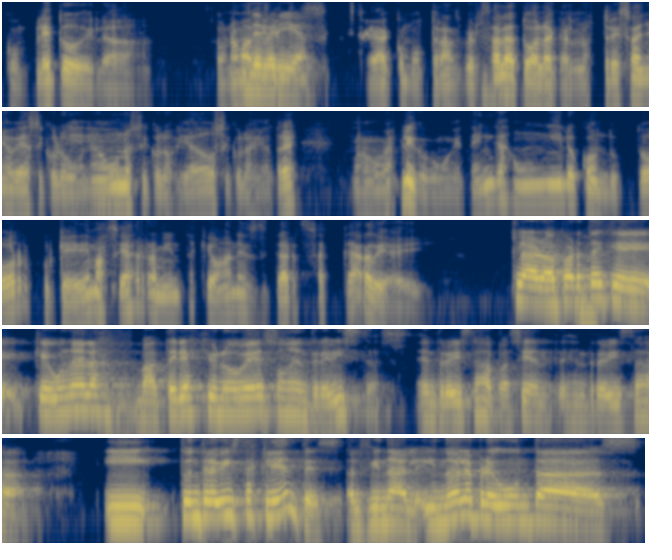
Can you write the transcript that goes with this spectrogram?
completo de la... una materia que sea como transversal a toda la carrera. Los tres años vea psicología 1, psicología 2, psicología 3. Bueno, me explico, como que tengas un hilo conductor, porque hay demasiadas herramientas que vas a necesitar sacar de ahí. Claro, aparte que, que, una de las materias que uno ve son entrevistas, entrevistas a pacientes, entrevistas a, y tú entrevistas clientes al final y no le preguntas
